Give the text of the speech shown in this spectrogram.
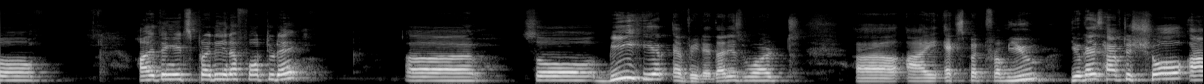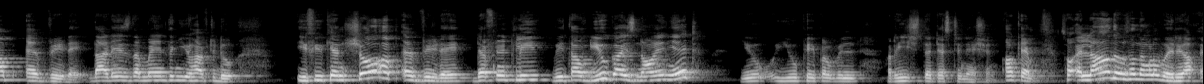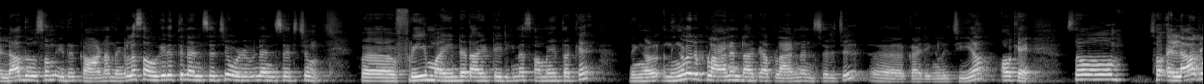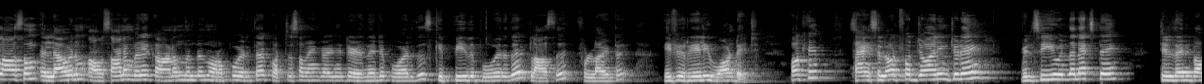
I think it's pretty enough for today so be here every day that is what uh, i expect from you you guys have to show up every day that is the main thing you have to do if you can show up every day definitely without you guys knowing it you you people will reach the destination okay so എല്ലാ ദിവസവും നിങ്ങൾ വരിക എല്ലാ ദിവസവും ഇത് കാണാൻ നിങ്ങളുടെ സൗകര്യത്തിനനുസരിച്ച് ഒഴിവിനനുസരിച്ചും free minded ആയിട്ട് ഇരിക്കുന്ന സമയത്തൊക്കെ നിങ്ങൾ നിങ്ങളൊരു പ്ലാൻ ഉണ്ടാക്കുക. ആ പ്ലാനിനനുസരിച്ച് കാര്യങ്ങൾ ചെയ്യുക ഓക്കെ സോ സോ എല്ലാ ക്ലാസ്സും എല്ലാവരും അവസാനം വരെ കാണുന്നുണ്ടെന്ന് ഉറപ്പ് വരുത്തുക കുറച്ച് സമയം കഴിഞ്ഞിട്ട് എഴുന്നേറ്റ് പോകരുത്. സ്കിപ്പ് ചെയ്ത് പോകരുത്. ക്ലാസ് ഫുള്ളായിട്ട് if you really want it okay thanks a lot for joining today will see you in the next day till then bye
